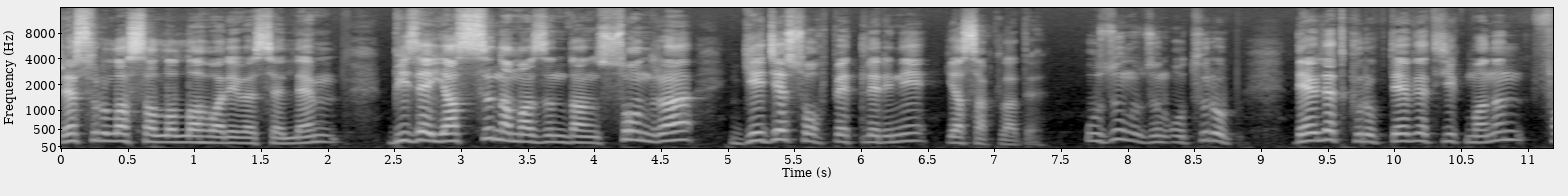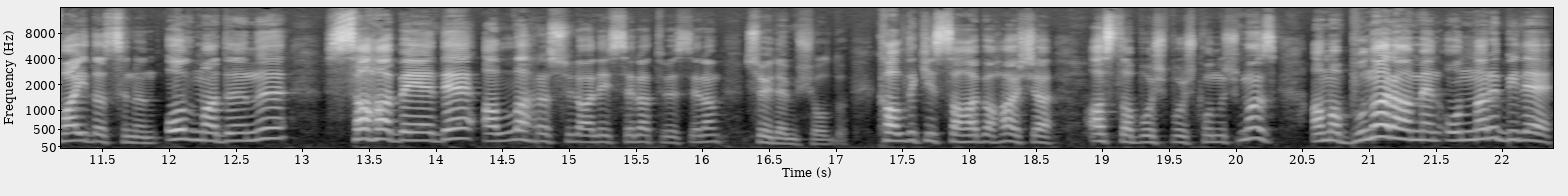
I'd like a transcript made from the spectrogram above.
Resulullah sallallahu aleyhi ve sellem bize yatsı namazından sonra gece sohbetlerini yasakladı. Uzun uzun oturup devlet kurup devlet yıkmanın faydasının olmadığını sahabeye de Allah Resulü aleyhissalatü vesselam söylemiş oldu. Kaldı ki sahabe haşa asla boş boş konuşmaz ama buna rağmen onları bile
